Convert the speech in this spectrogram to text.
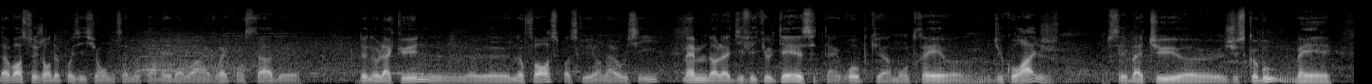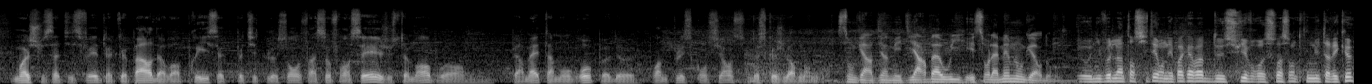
d'avoir ce genre de position. Ça nous permet d'avoir un vrai constat de, nos lacunes, de nos forces, parce qu'il y en a aussi. Même dans la difficulté, c'est un groupe qui a montré euh, du courage, on s'est battu euh, jusqu'au bout, mais moi je suis satisfait quelque part d'avoir pris cette petite leçon face aux Français, justement pour permettre à mon groupe de prendre plus conscience de ce que je leur demande. Son gardien Mehdi Arbaoui est sur la même longueur d'onde. Au niveau de l'intensité, on n'est pas capable de suivre 60 minutes avec eux.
